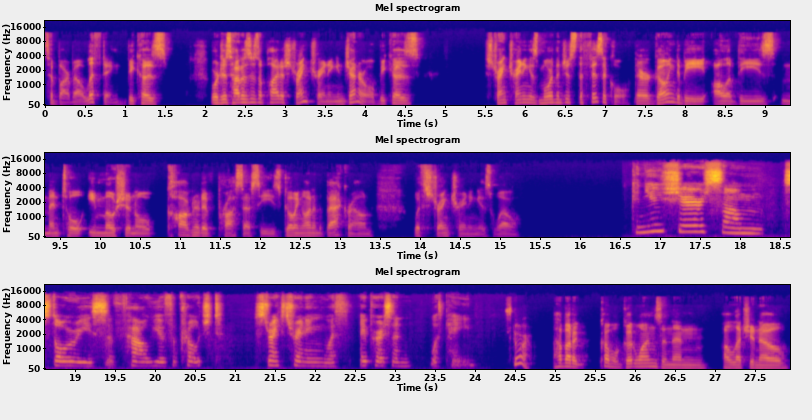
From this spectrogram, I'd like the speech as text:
to barbell lifting? Because or just how does this apply to strength training in general? Because strength training is more than just the physical. There are going to be all of these mental, emotional, cognitive processes going on in the background with strength training as well. Can you share some stories of how you've approached strength training with a person with pain? Sure. How about a couple good ones and then I'll let you know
